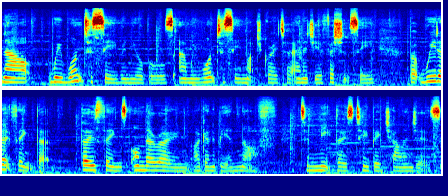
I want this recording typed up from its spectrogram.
Now, we want to see renewables and we want to see much greater energy efficiency, but we don't think that those things on their own are going to be enough to meet those two big challenges,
